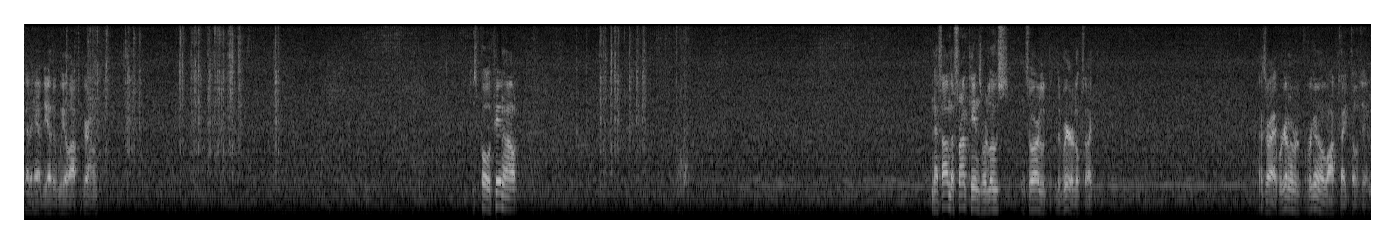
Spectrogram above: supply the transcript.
got to have the other wheel off the ground. Pull the pin out. And I found the front pins were loose, and so are the rear looks like. That's alright, we're gonna we're gonna Loctite those in.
